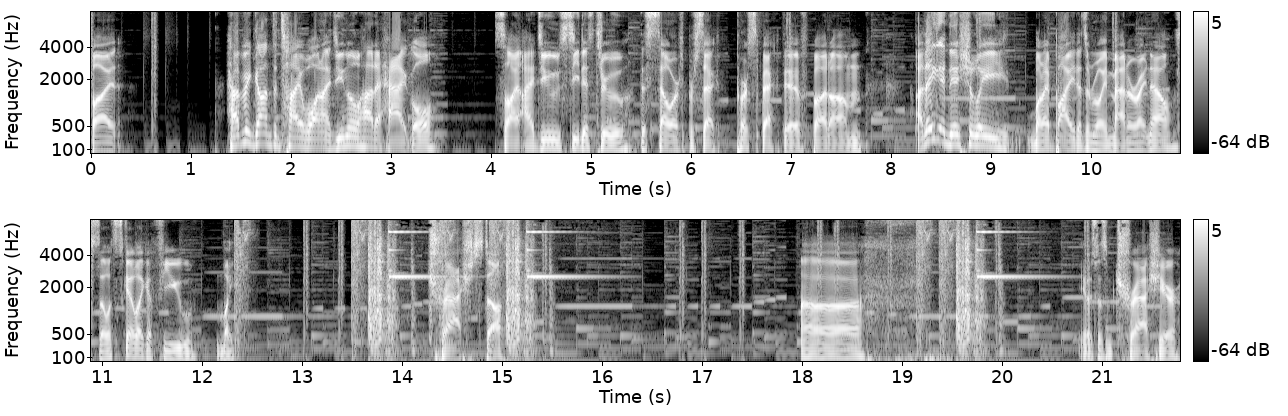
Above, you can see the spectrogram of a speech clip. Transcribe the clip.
But having gone to Taiwan, I do know how to haggle. So I, I do see this through the seller's perspective. But um, I think initially what I buy doesn't really matter right now. So let's get like a few like trash stuff. Uh, yeah, let's get some trash here.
